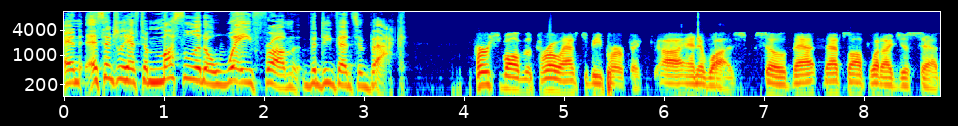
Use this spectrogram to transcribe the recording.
and essentially has to muscle it away from the defensive back? First of all, the throw has to be perfect, uh, and it was. So that that's off what I just said.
